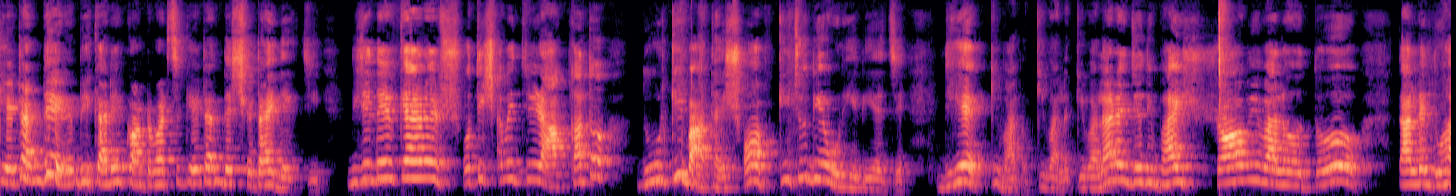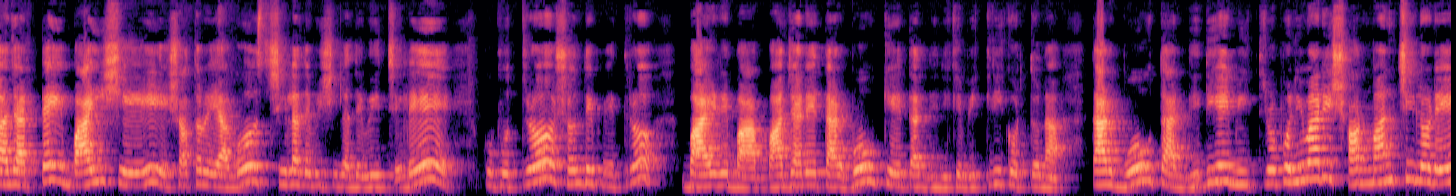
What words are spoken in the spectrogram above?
ক্রিয়েটারদের ভিকারির কন্ট্রোভার্সি ক্রিয়েটারদের সেটাই দেখছি। নিজেদেরকে আর সতী সাবিত্রীর আখ্যা তো দূর কি বাত হয় সব কিছু দিয়ে উড়িয়ে দিয়েছে। দিয়ে কি ভালো কি ভালো কি ভালো? আরে যদি ভাই সবই ভালো হতো তাহলে দু হাজার তেই বাইশে, সতেরোই আগস্ট, শিলাদেবী, শিলাদেবীর ছেলে, কুপুত্র, সন্দীপ মিত্র, বাইরে বাজারে তার বউকে তার দিদিকে বিক্রি করতো না। তার বউ তার দিদি এই মিত্র পরিবারের সম্মান ছিল রে।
